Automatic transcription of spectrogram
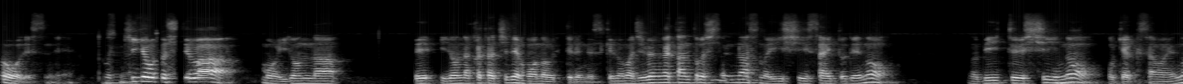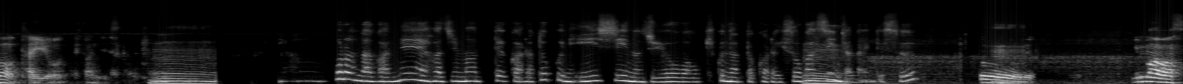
そうですね。ですね企業としては、もういろんな、えいろんな形で物を売ってるんですけど、まあ、自分が担当してるのはその EC サイトでのその B2C のお客様への対応って感じですかね。うーん。いやーコロナがね、始まってから、特に EC の需要は大きくなったから忙しいんじゃないです、そうです。今は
